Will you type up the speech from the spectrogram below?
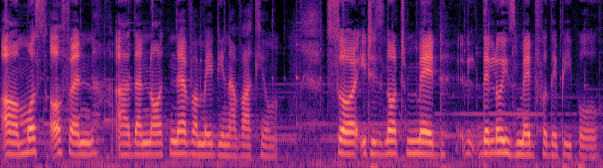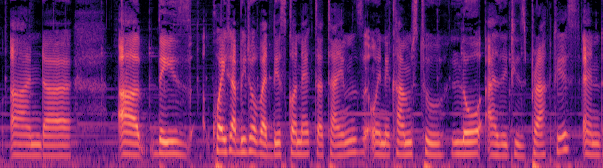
uh, most often uh, than not never made in a vacuum. So it is not made, the law is made for the people. And uh, there is quite a bit of a disconnect at times when it comes to law as it is practiced and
